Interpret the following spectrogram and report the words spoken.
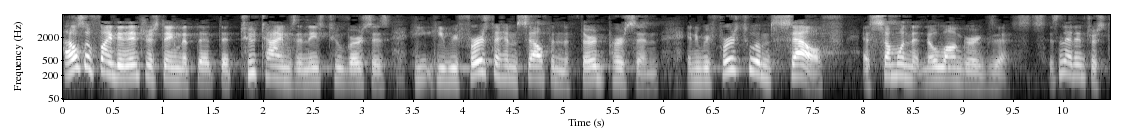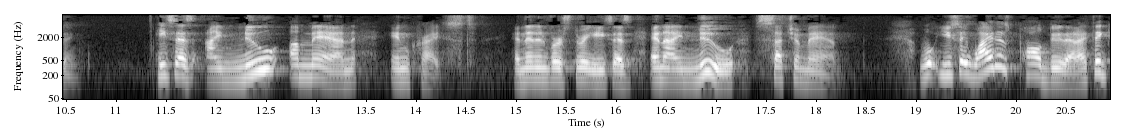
I also find it interesting that the, the two times in these two verses, he, he refers to himself in the third person, and he refers to himself as someone that no longer exists. Isn't that interesting? He says, I knew a man in Christ. And then in verse 3, he says, And I knew such a man. Well, you say, why does Paul do that? I think,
